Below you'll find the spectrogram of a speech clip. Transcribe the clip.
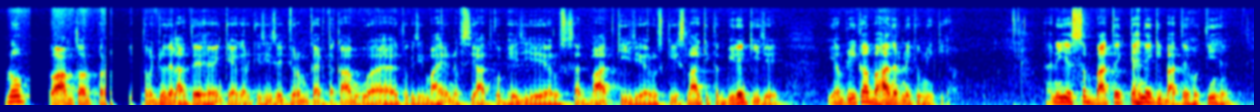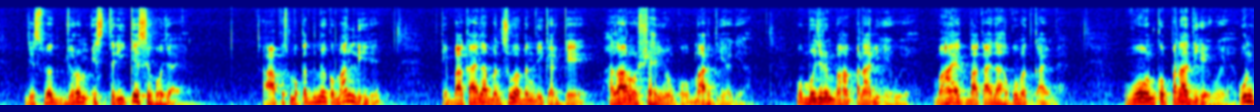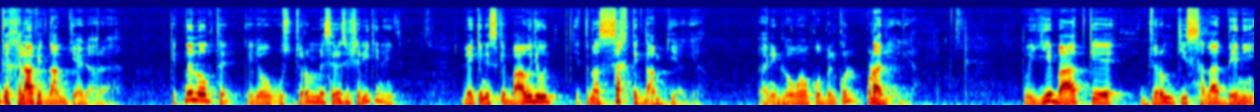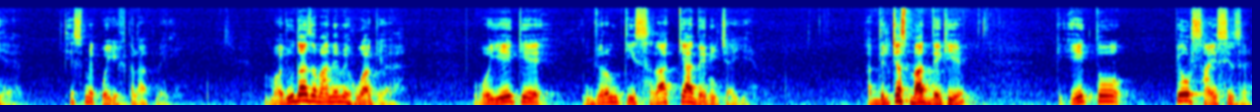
لوگ تو عام طور پر یہ توجہ دلاتے ہیں کہ اگر کسی سے جرم کا ارتکاب ہوا ہے تو کسی ماہر نفسیات کو بھیجیے اور اس کے ساتھ بات کیجیے اور اس کی اصلاح کی تدبیریں کیجیے۔ یہ امریکہ بہادر نے کیوں نہیں کیا؟ یعنی یہ سب باتیں کہنے کی باتیں ہوتی ہیں۔ جس وقت جرم اس طریقے سے ہو جائے، آپ اس مقدمے کو مان لیجیے کہ باقاعدہ منصوبہ بندی کر کے ہزاروں شہریوں کو مار دیا گیا۔ وہ مجرم وہاں پناہ لیے ہوئے وہاں ایک باقاعدہ حکومت قائم ہے۔ وہ ان کو پناہ دیے ہوئے ہیں۔ ان کے خلاف اقدام کیا جا رہا ہے۔ کتنے لوگ تھے کہ جو اس جرم میں سرے سے شریک ہی نہیں تھے۔ لیکن اس کے باوجود اتنا سخت اقدام کیا گیا۔ یعنی لوگوں کو بالکل اڑا دیا گیا۔ تو یہ بات کہ جرم کی سزا دینی ہے، اس میں کوئی اختلاف نہیں۔ موجودہ زمانے میں ہوا کیا ہے؟ وہ یہ کہ جرم کی سزا کیا دینی چاہیے؟ اب دلچسپ بات دیکھیے کہ ایک تو پیور سائنسز ہیں،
